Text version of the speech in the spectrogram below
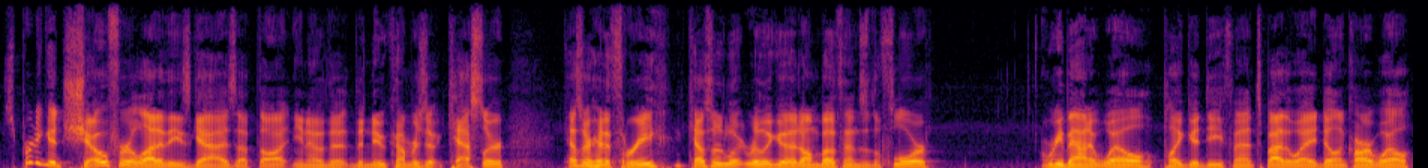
it's a pretty good show for a lot of these guys. I thought, you know, the the newcomers. Kessler, Kessler hit a three. Kessler looked really good on both ends of the floor. Rebounded well, played good defense. By the way, Dylan Cardwell,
